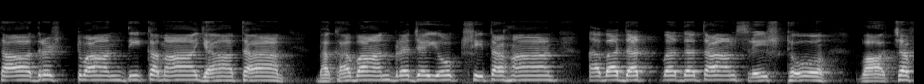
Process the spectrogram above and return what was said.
तादृष्ट्वान्तिकमायाता भगवान् व्रजयोक्षितः अवदत्वदतां श्रेष्ठो वाचः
